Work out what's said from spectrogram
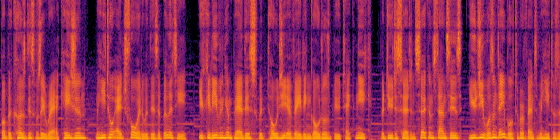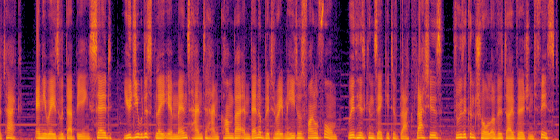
but because this was a rare occasion, Mahito edged forward with his ability. You could even compare this with Toji evading Gojo's blue technique, but due to certain circumstances, Yuji wasn't able to prevent Mahito's attack. Anyways, with that being said, Yuji would display immense hand-to-hand -hand combat and then obliterate Mahito's final form with his consecutive black flashes through the control of his divergent fist.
